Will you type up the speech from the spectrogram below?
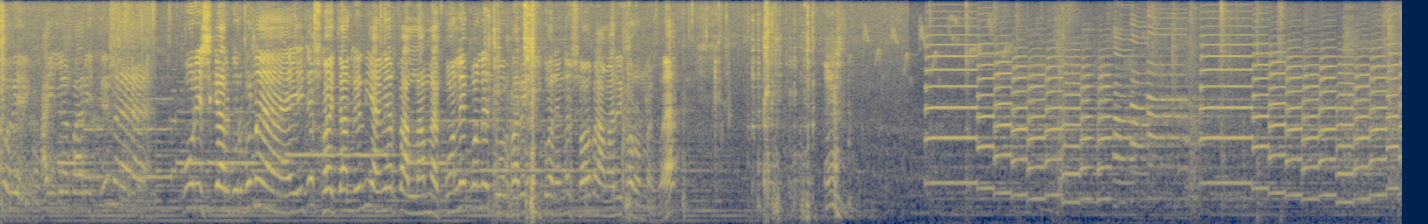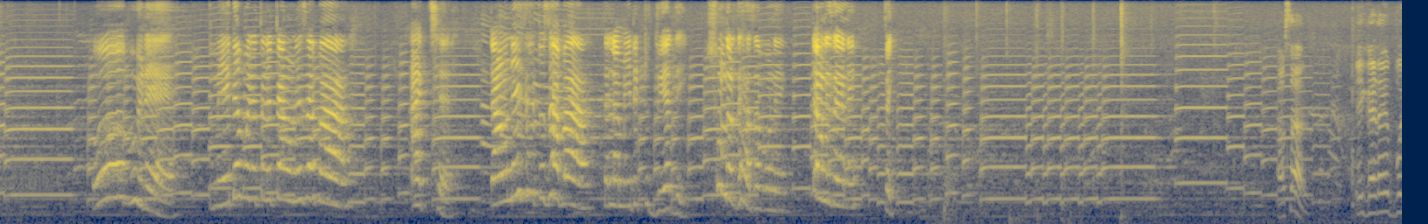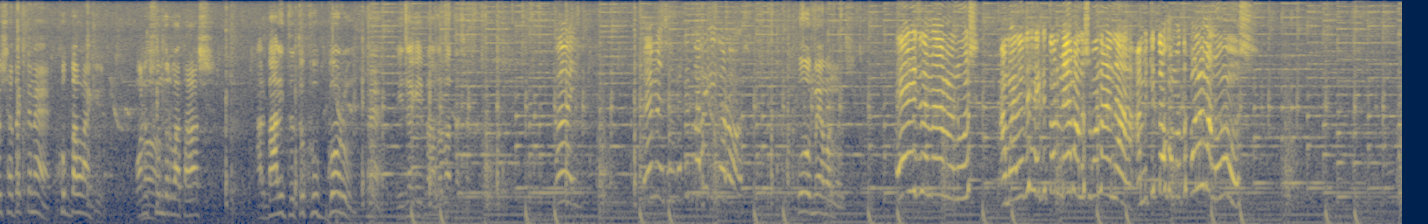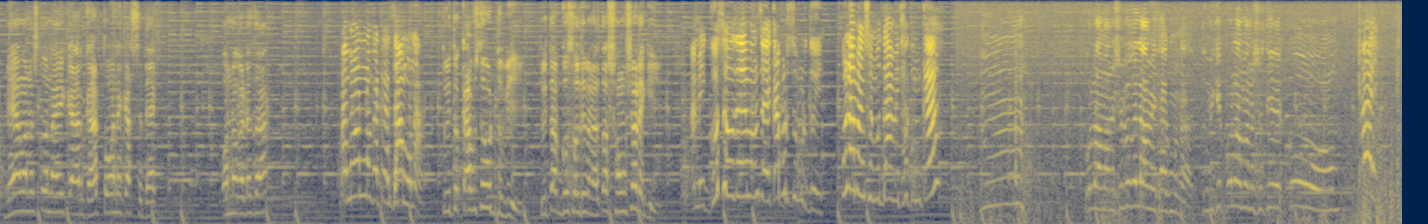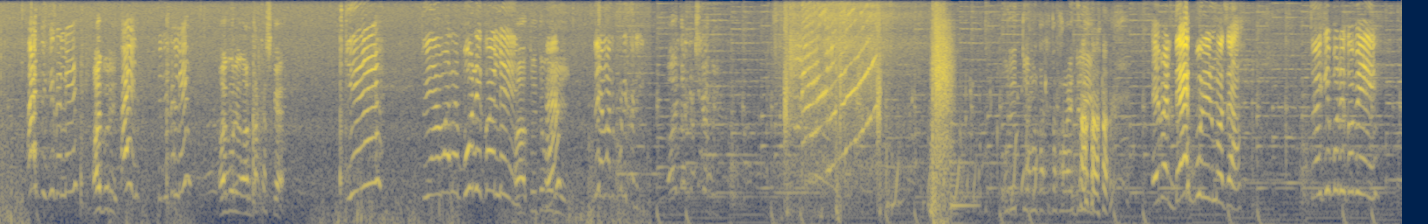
করে? খাইলে না, পরিষ্কার করব না? এইটা শয়তান রে আমি আর পারলাম না। কলে কলে তোর ভারে কি করে না, সব আমারই করণ লাগবে হ্যাঁ? এটা দিই। সুন্দর দেখা যাব না টাউনে যাই না যাই। স্যার এই গাড়ি বসে থাকতে না খুব ভালো লাগে। অনেক সুন্দর বাতাস। আর বাড়িতে তো খুব গরম হ্যাঁ এই জায়গায় ভালো বাতাস ও মেয়ে মানুষ। এই যে মেয়ে মানুষ আমার দেখে কি তোর মেয়ে মানুষ মনে হয় না? আমি কি তখন মতো মানুষ? মেয়ে মানুষ তো নাই আর গাড় তো অনেক আছে দেখ। অন্য গাড়ি যা। আমি অন্য কাটা যাব না। তুই তো কাপড় চোপড় দিবি তুই তো আর গোসল দিবি না তোর সমস্যাটা কি? আমি গোসল দেয় মন চাই কাপড় চোপড় দুই পোলা মানুষের মধ্যে আমি থাকুন কে? পোলা মানুষের হবে গেলে আমি থাকব না। তুমি কি পোলা মানুষের থেকে কম এই এই তুই কি দিলি ওই বুড়ি। এই তুই কি দিলি ওই বুড়ি ওর তাকাস কে? কি? তুই আমার বুড়ি কইলি হ্যাঁ, তুই তো হ্যাঁ? বুড়ি। তুই আমার বুড়ি কইলি ওই তাকাস কে? বুড়ি বুড়ি তুই আমার তাকে তো ফালাই দিলি। এবার দেখ বুড়ির মজা। তুই কি বুড়ি কবি?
